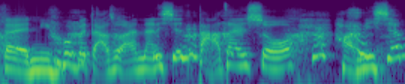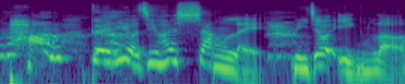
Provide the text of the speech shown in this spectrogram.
对，你会不会打出安打？你先打再说。好，你先跑，对，你有机会上垒，你就赢了。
